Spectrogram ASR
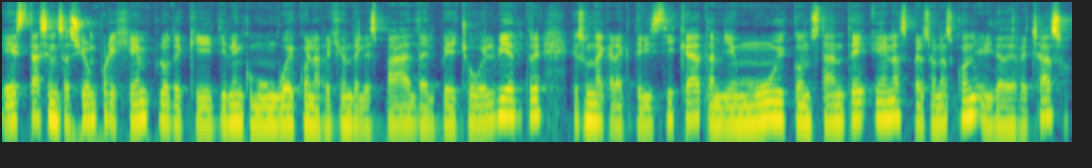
Esta sensación, por ejemplo, de que tienen como un hueco en la región de la espalda, el pecho o el vientre, es una característica también muy constante en las personas con herida de rechazo.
